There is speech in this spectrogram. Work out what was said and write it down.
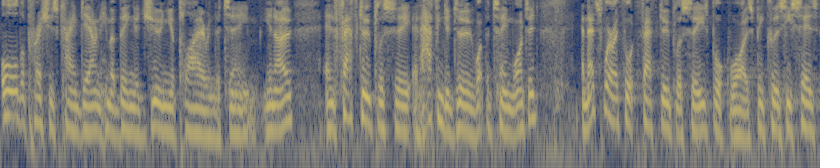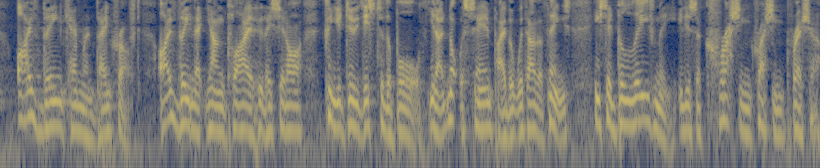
all the pressures came down on him of being a junior player in the team, you know, and Faf du Plessis and having to do what the team wanted. And that's where I thought Faf du Plessis' book was because he says, I've been Cameron Bancroft. I've been that young player who they said, oh, can you do this to the ball? You know, not with sandpaper, but with other things. He said, believe me, it is a crushing, crushing pressure.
